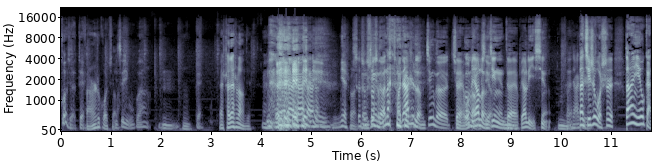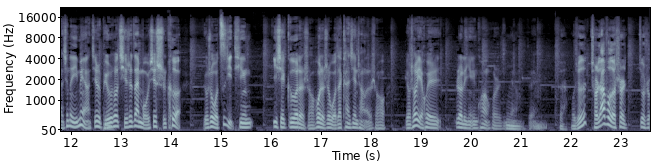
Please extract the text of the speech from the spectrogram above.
过去了，对，反而是过去了。与自己无关了，嗯嗯，对，来，吵架说两句，你也说两句。说什么呢？吵架是冷静的，对我比较冷静，对，嗯比较理性。但其实我是，当然也有感性的一面啊。就是比如说，其实，在某一些时刻，比如说我自己听一些歌的时候，或者是我在看现场的时候，有时候也会热泪盈眶或者怎么样嗯。对，对，我觉得乔家做的事儿就是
